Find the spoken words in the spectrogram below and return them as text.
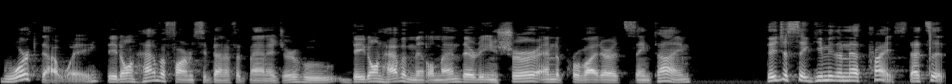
work that way. They don't have a pharmacy benefit manager who they don't have a middleman. They're the insurer and the provider at the same time. They just say, give me the net price. That's it.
